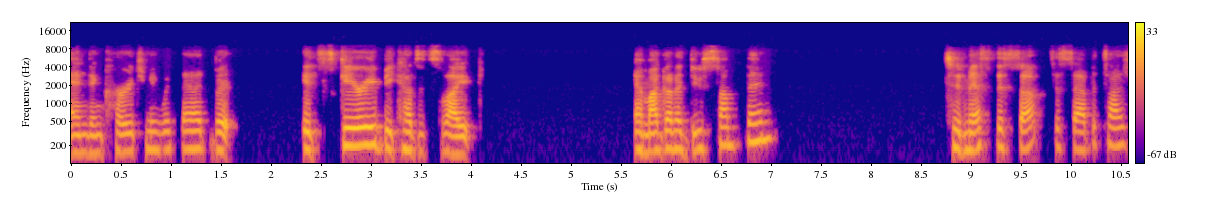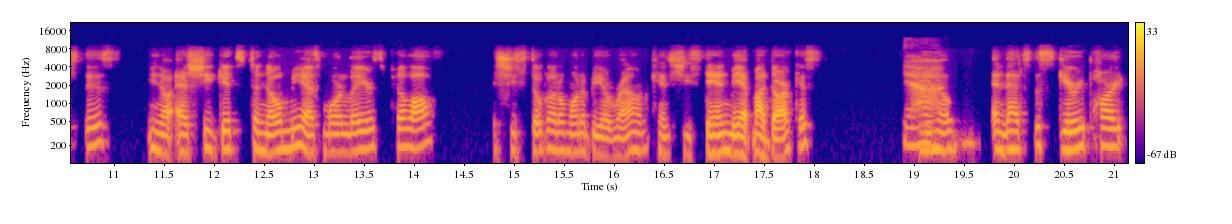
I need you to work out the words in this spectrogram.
and encourage me with that. But it's scary because it's like, am I going to do something to mess this up, to sabotage this? You know, as she gets to know me, as more layers peel off, is she still going to want to be around? Can she stand me at my darkest? Yeah. You know, and that's the scary part.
